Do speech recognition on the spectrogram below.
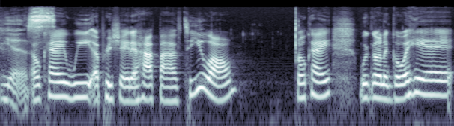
Yes. Okay, we appreciate it. High five to you all. Okay, we're gonna go ahead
